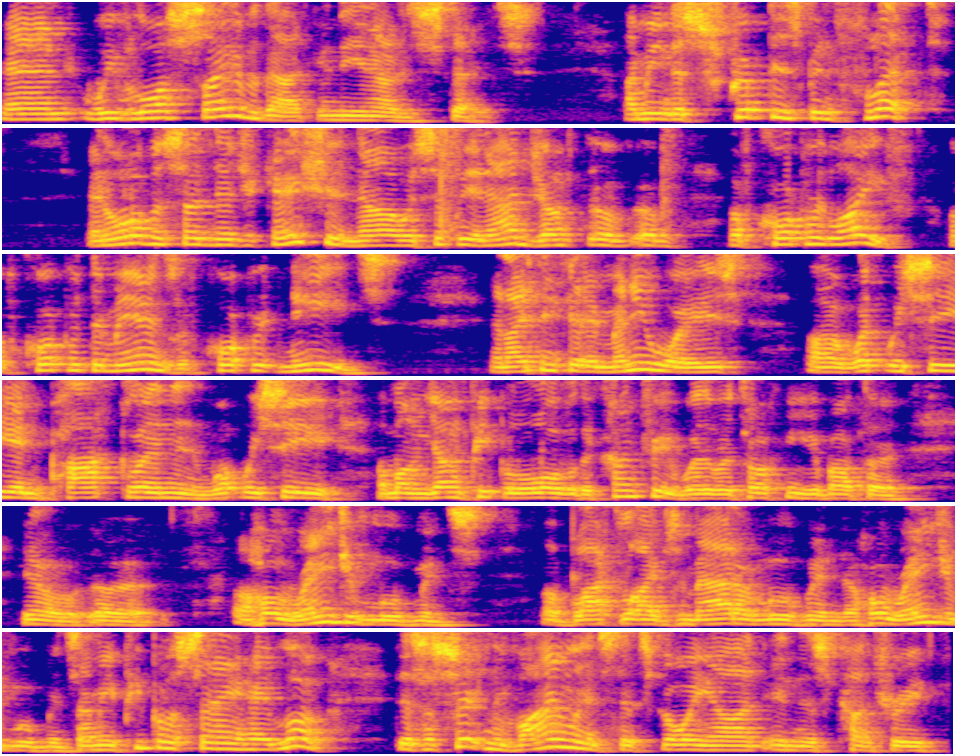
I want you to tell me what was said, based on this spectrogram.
And we've lost sight of that in the United States. I mean, the script has been flipped. And all of a sudden, education now is simply an adjunct of, of, of corporate life, of corporate demands, of corporate needs. And I think that in many ways, uh, what we see in Parkland and what we see among young people all over the country, whether we're talking about the, you know, uh, a whole range of movements, a Black Lives Matter movement, a whole range of movements. I mean, people are saying, hey, look, there's a certain violence that's going on in this country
